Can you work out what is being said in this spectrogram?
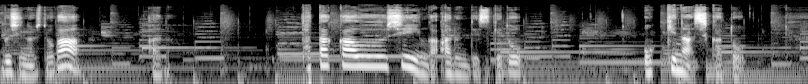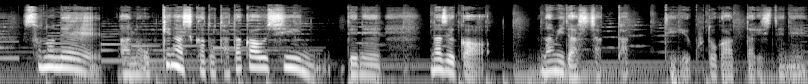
武士の人があの戦うシーンがあるんですけど大きな鹿とそのねあの大きな鹿と戦うシーンでねなぜか涙しちゃったっていうことがあったりしてね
